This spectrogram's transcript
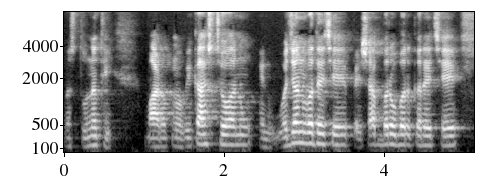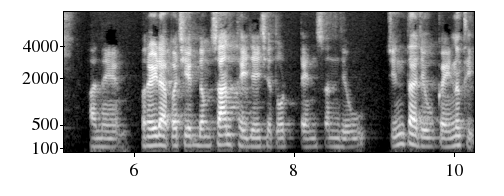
વસ્તુ નથી. બાળકનો વિકાસ જોવાનું, એનું વજન વધે છે, પેશાબ બરોબર કરે છે અને રડ્યા પછી એકદમ શાંત થઈ જાય છે, તો ટેન્શન જેવું, ચિંતા જેવું કંઈ નથી.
